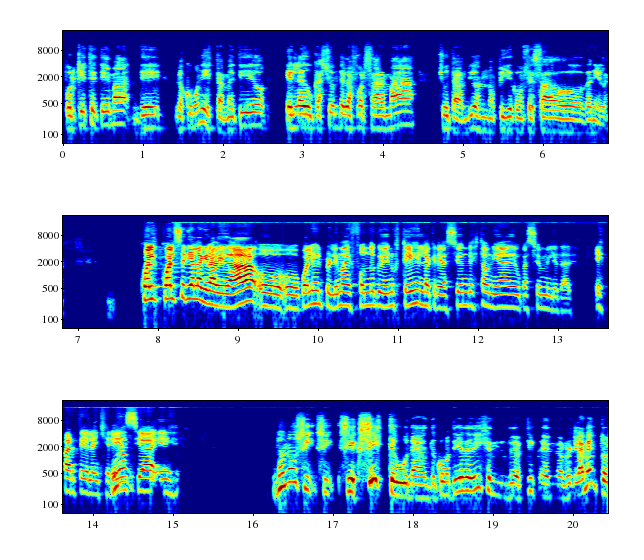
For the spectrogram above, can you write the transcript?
porque este tema de los comunistas metidos en la educación de las Fuerzas Armadas, chuta, Dios nos pille confesado, Daniela. ¿Cuál, ¿Cuál sería la gravedad o, cuál es el problema de fondo que ven ustedes en la creación de esta unidad de educación militar? ¿Es parte de la injerencia? No, no, sí, sí, sí existe una, como ya te dije en el, reglamento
